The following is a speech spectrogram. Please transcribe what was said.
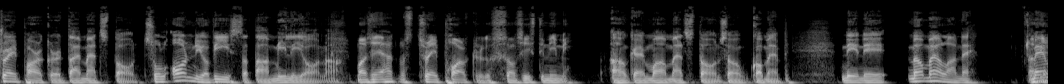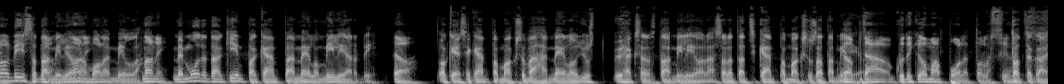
Trey Parker tai Matt Stone, sul on jo 500 miljoonaa. Mä olisin ehdottomasti Trey Parker, koska se on siisti nimi. Ah, Okei, okay, mä oon Matt Stone, se on komeampi. Niin, niin me, me ollaan ne. Meillä on 500 No, miljoonaa noniin. molemmilla. Noniin. Me muutetaan kimppakämppää, meillä on miljardi. Joo. Okei, se kämppä maksoi vähän. Meillä on just 900 miljoonaa. Sanotaan, että se kämppä maksoi 100 Joo, miljoonaa. pitää kuitenkin oma puolet olla siinä. Totta kai.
